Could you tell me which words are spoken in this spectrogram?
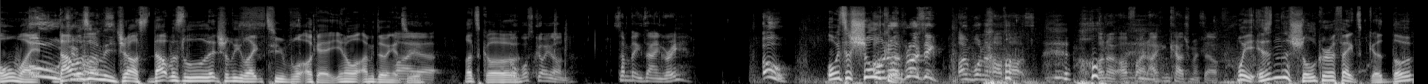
Oh my, Oh, that two was only just. That was literally like two blocks. Okay, you know what? I'm doing it I, too. uh, Let's oh, go. what's going on? Something's angry. Oh! Oh, it's a shulker! Oh no. I'm floating! I'm one and a half oh. hearts. oh no, I'm fine. I can catch myself. Wait, isn't the shulker effect good though?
